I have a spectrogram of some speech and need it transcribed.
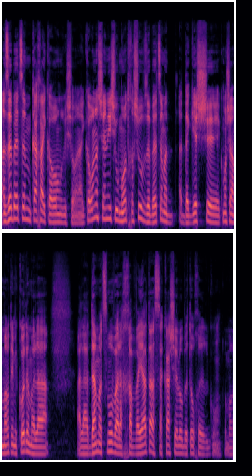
אז זה בעצם ככה עיקרון ראשון. העיקרון השני שהוא מאוד חשוב זה בעצם הד- הדגש, אה, כמו שאמרתי מקודם, על, ה, על האדם עצמו ועל החוויית ההעסקה שלו בתוך הארגון. כלומר,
